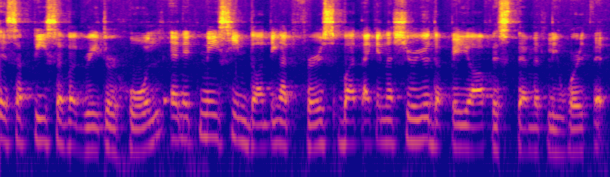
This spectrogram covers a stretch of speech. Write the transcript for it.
is a piece of a greater whole and it may seem daunting at first but I can assure you the payoff is definitely worth it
